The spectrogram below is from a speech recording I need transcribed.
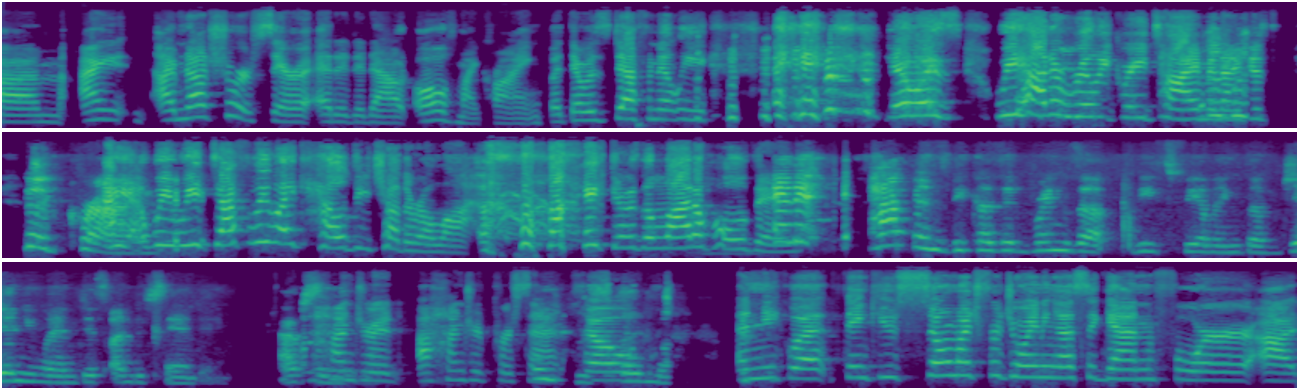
Um, i i'm not sure if sarah edited out all of my crying but there was definitely there was we had a really great time and i just good cry. I, we we definitely like held each other a lot. like there was a lot of holding. And it, it, happens because it brings up these feelings of genuine just understanding. Absolutely. A hundred, a hundred percent. So, so Aniqua, thank you so much for joining us again for uh,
